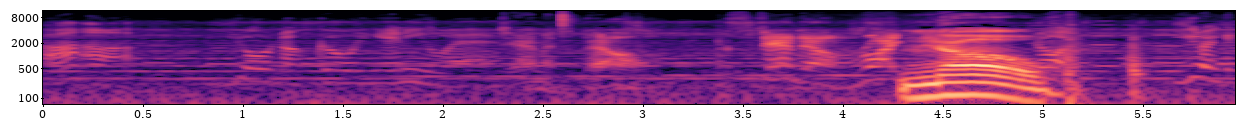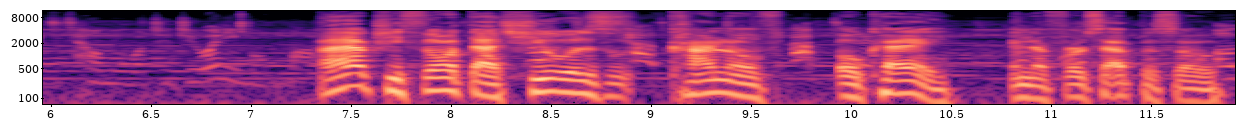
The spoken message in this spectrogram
Uh-uh. You're not going anywhere. Damn it, Belle. Stand down right No. No, you don't get to tell me what to do anymore, I actually thought that she was kind of okay in the first episode. Oh,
